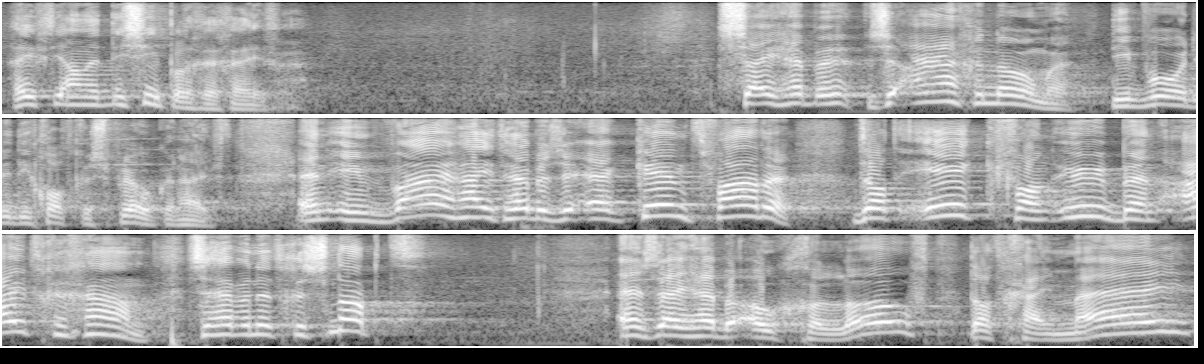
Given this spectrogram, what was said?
heeft hij aan de discipelen gegeven. Zij hebben ze aangenomen, die woorden die God gesproken heeft. En in waarheid hebben ze erkend, vader, dat ik van u ben uitgegaan. Ze hebben het gesnapt. En zij hebben ook geloofd dat gij mij,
